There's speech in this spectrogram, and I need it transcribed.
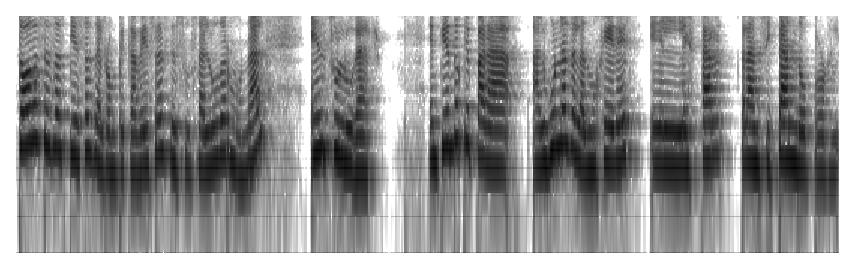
todas esas piezas del rompecabezas de su salud hormonal en su lugar. Entiendo que para algunas de las mujeres el estar transitando por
